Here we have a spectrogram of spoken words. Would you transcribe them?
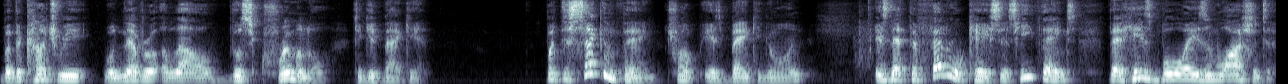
but the country will never allow this criminal to get back in. But the second thing Trump is banking on is that the federal cases, he thinks that his boys in Washington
